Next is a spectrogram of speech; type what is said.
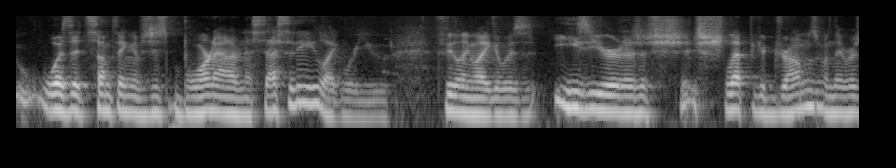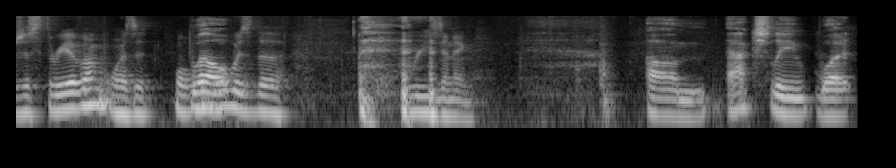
was it something that was just born out of necessity? Like were you feeling like it was easier to sh- schlep your drums when there was just three of them was it well, Well- what was the reasoning um, actually what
